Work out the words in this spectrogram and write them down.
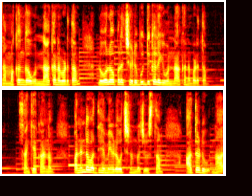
నమ్మకంగా ఉన్నా కనబడతాం లోపల చెడు బుద్ధి కలిగి ఉన్నా కనబడతాం. సంఖ్యాకాండం పన్నెండవ అధ్యాయం ఏడవ వచనంలో చూస్తాం. అతడు నా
